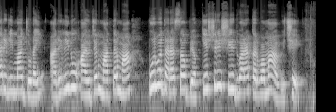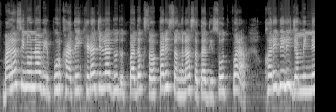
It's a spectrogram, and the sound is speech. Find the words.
આ રેલીમાં જોડાઈ. આ રેલીનું આયોજન માતરમાં પૂર્વ ધારાસભ્ય કેશરી સિંહ દ્વારા કરવામાં આવ્યું છે. બાલાસિનોરના વીરપુર ખાતે ખેડા જિલ્લા દૂધ ઉત્પાદક સહકારી સંઘના સત્તાધીશો દ્વારા ખરીદેલી જમીનને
